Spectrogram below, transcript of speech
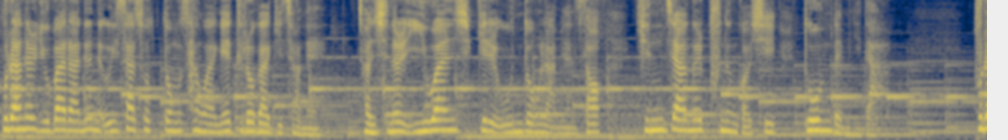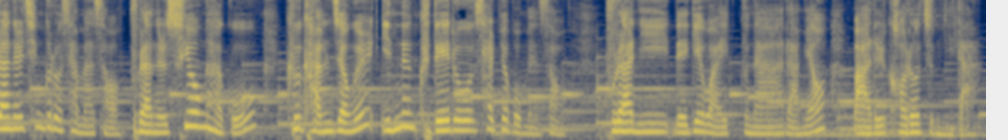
불안을 유발하는 의사소통 상황에 들어가기 전에 전신을 이완시킬 운동을 하면서 긴장을 푸는 것이 도움됩니다. 불안을 친구로 삼아서 불안을 수용하고 그 감정을 있는 그대로 살펴보면서 불안이 내게 와 있구나 라며 말을 걸어줍니다.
